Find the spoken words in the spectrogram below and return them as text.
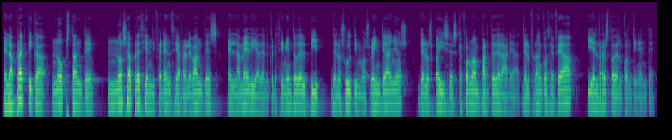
En la práctica, no obstante, no se aprecian diferencias relevantes en la media del crecimiento del PIB de los últimos 20 años de los países que forman parte del área del franco CFA y el resto del continente.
